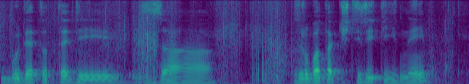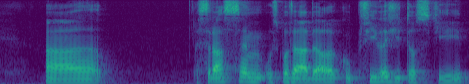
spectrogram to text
bude to tedy za zhruba tak čtyři týdny. A sraz jsem uspořádal ku příležitosti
